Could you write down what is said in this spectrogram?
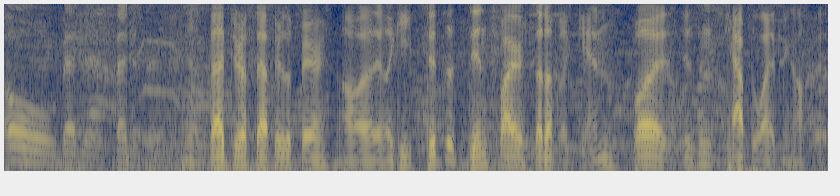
Oh, bad news. Bad bears. yeah, bad drift after the fair. Uh, like he did the Din's Fire setup again, but isn't capitalizing off it.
